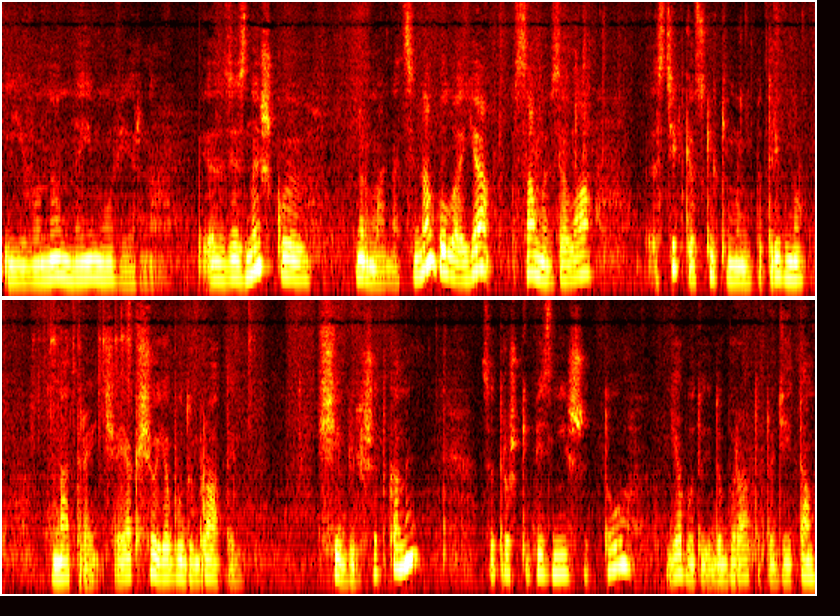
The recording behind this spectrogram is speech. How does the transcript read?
і вона неймовірна. Зі знижкою нормальна ціна була. Я саме взяла стільки, оскільки мені потрібно на тренча. Якщо я буду брати ще більше тканин, це трошки пізніше, то я буду і добирати тоді там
